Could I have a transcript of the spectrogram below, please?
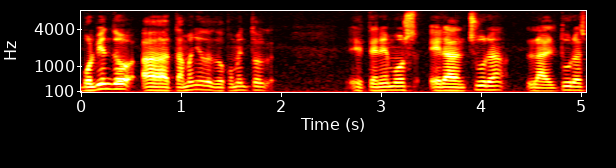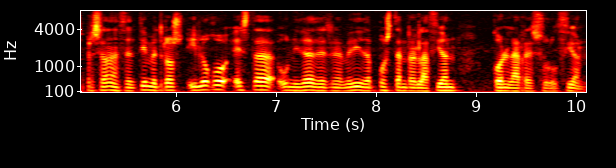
Volviendo a tamaño del documento eh, tenemos la anchura, la altura expresada en centímetros y luego esta unidad de medida puesta en relación con la resolución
